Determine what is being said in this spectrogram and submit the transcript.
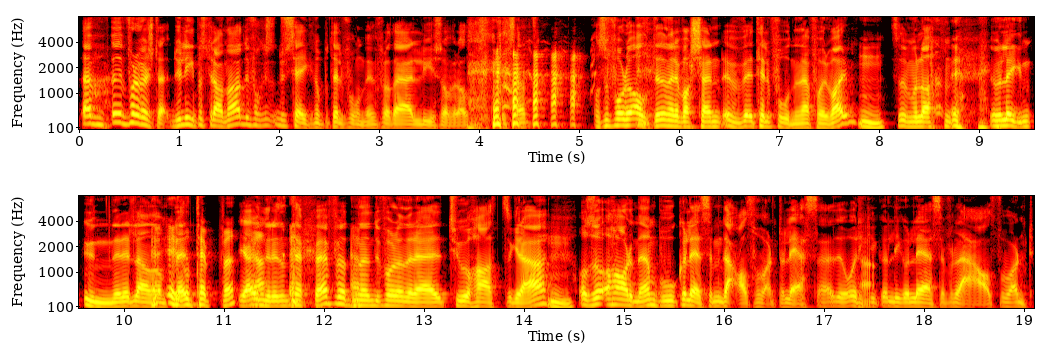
For det første, du ligger på stranda, du, får, du ser ikke noe på telefonen din for at det er lys overalt. Og så får du alltid den varselen telefonen din er for varm. Så du må, la, du må legge den under et eller annet noe teppe. Ja, under et teppe, for at ja. du får den der too hot-greia. Og så har du med en bok å lese, men det er altfor varmt å lese. Du orker ikke å ligge og lese, for det er altfor varmt.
